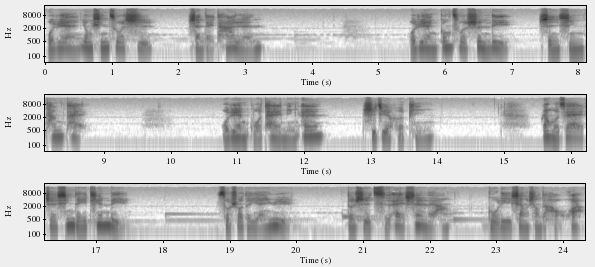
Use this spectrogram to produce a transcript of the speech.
我愿用心做事，善待他人。我愿工作顺利，身心康泰。我愿国泰民安，世界和平。让我在这新的一天里所说的言语。都是慈爱、善良、鼓励向上的好话。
